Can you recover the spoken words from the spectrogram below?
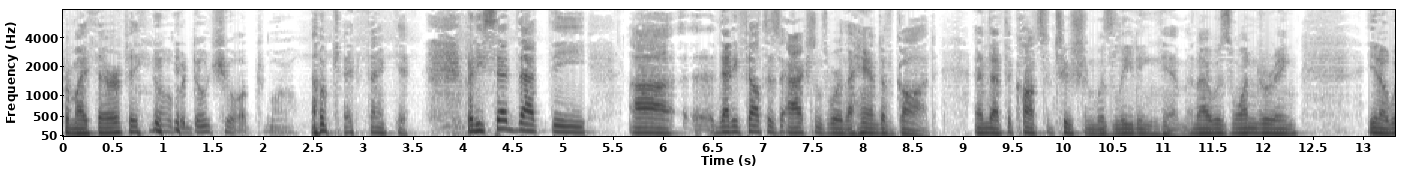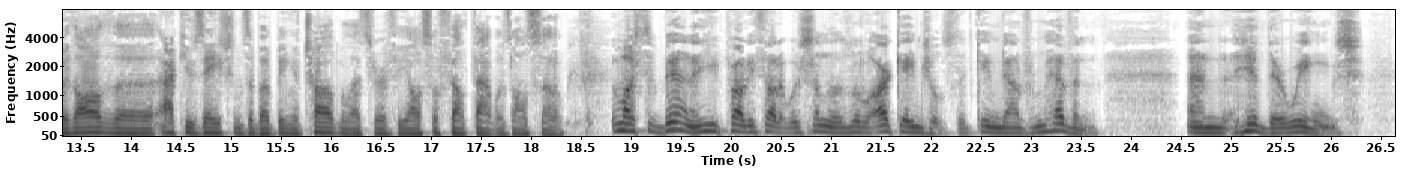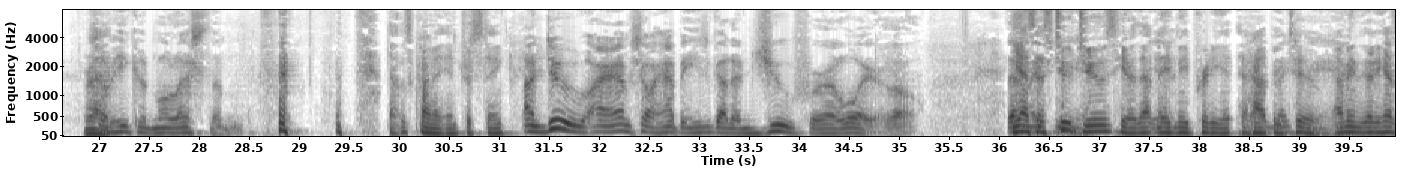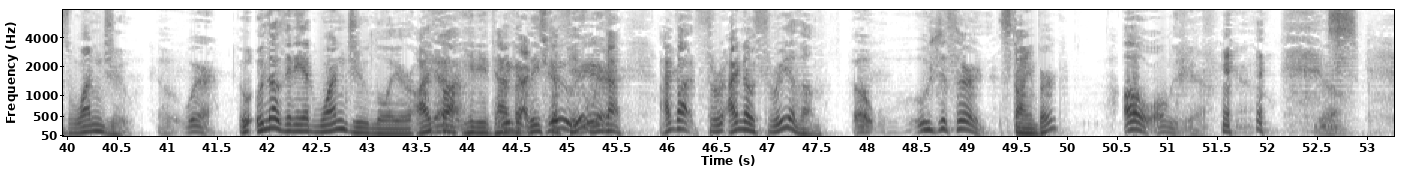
for my therapy? No, but don't show up tomorrow. Okay, thank you. But he said that the uh, that he felt his actions were the hand of God, and that the Constitution was leading him. And I was wondering, you know, with all the accusations about being a child molester, if he also felt that was also It must have been, and he probably thought it was some of those little archangels that came down from heaven and hid their wings so he could molest them. that was kind of interesting. I do. I am so happy he's got a Jew for a lawyer, though. That yes, there's two Jews here. That Yeah. made me pretty happy too. me I mean, that he has one Jew. Uh, Where? Well, no, that he had one Jew lawyer. I Yeah. thought he'd have at least a few. We got, I got three. I know three of them. Oh, who's the third? Steinberg. Oh, oh yeah. yeah.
